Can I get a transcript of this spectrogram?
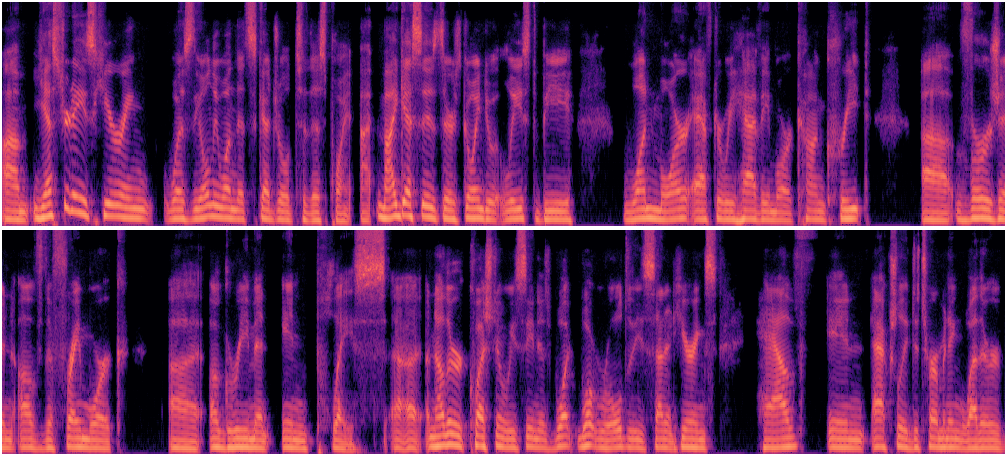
Um, yesterday's hearing was the only one that's scheduled to this point. Uh, my guess is there's going to at least be one more after we have a more concrete uh, version of the framework uh, agreement in place. Uh, another question we've seen is what what role do these Senate hearings have in actually determining whether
